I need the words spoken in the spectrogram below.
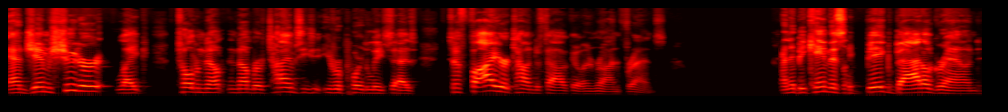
And Jim Shooter, like, told him a number of times, he, he reportedly says, to fire Tom DeFalco and Ron Frenz. And it became this like big battleground,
